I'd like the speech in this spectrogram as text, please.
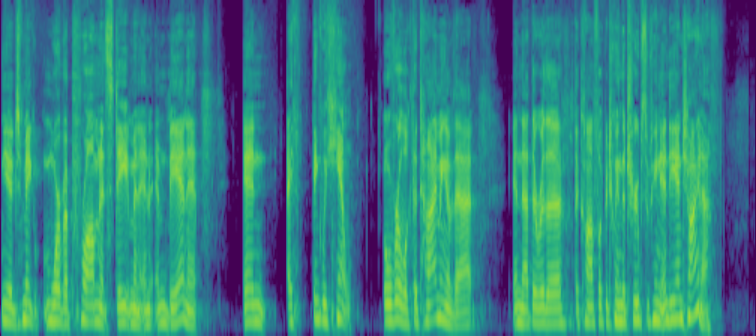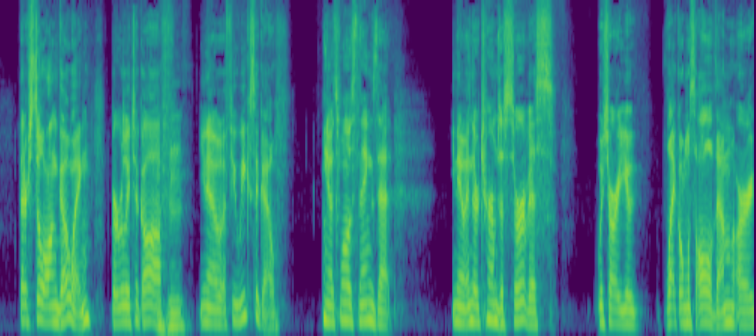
you know to make more of a prominent statement and, and ban it, and I think we can't overlook the timing of that, and that there were the the conflict between the troops between India and China that are still ongoing, but really took off, mm-hmm. you know, a few weeks ago. You know, it's one of those things that, you know, in their terms of service, which are you like almost all of them are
